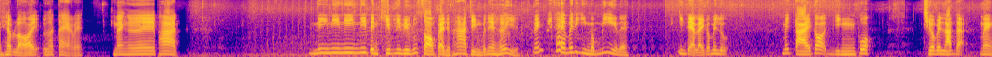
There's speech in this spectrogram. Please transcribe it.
เรียบร้อย เออแตกเลย แม่งเอ้ยพลาด นี่นี่นี่นี่เป็นคลิปรีวิวลูกซอง 85 จริงปะเนี่ย เฮ้ย แม่งไม่แทบไม่ได้ยิงมัมมี่เลย ยิงแต่อะไรก็ไม่รู้ ไม่ตายก็ยิงพวกเชื้อไวรัสอะแม่ง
